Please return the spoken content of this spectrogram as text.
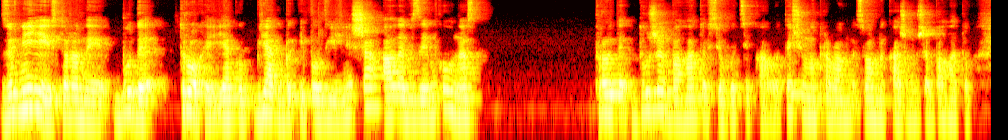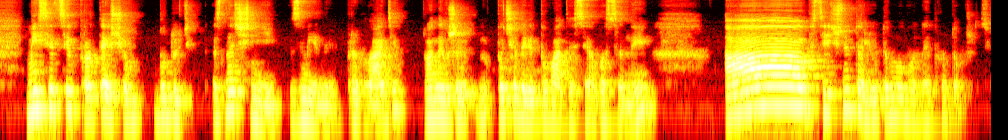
з однієї сторони буде трохи як, якби і повільніша, але взимку у нас пройде дуже багато всього цікавого. Те, що ми про вам з вами кажемо вже багато місяців, про те, що будуть значні зміни при владі, вони вже почали відбуватися восени, а в січні та лютому вони продовжаться.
